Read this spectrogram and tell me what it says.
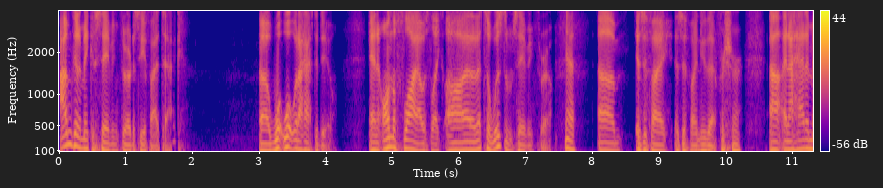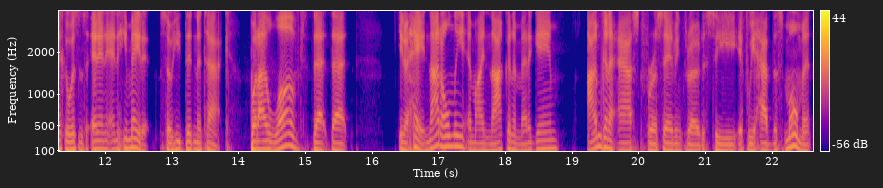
I'm going to make a saving throw to see if I attack. Uh, what what would I have to do?" And on the fly, I was like, "Uh, that's a wisdom saving throw." yeah. um, as if I as if I knew that for sure. Uh, and I had to make a wisdom, and, and and he made it, so he didn't attack. But I loved that that you know, hey, not only am I not going to metagame, I'm going to ask for a saving throw to see if we have this moment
